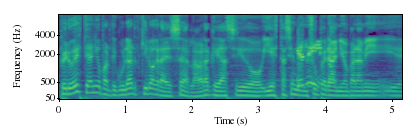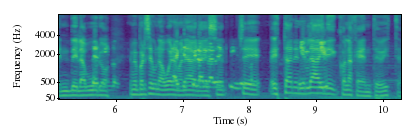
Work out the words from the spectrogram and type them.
pero este año particular quiero agradecer, la verdad que ha sido y está siendo un super año para mí de laburo. me parece una buena Hay manera de agradecer. Sí, estar en el aire con la gente, ¿viste?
